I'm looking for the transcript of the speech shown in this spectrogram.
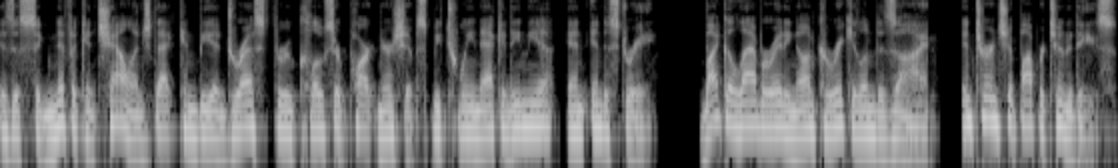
is a significant challenge that can be addressed through closer partnerships between academia and industry. By collaborating on curriculum design, internship opportunities,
